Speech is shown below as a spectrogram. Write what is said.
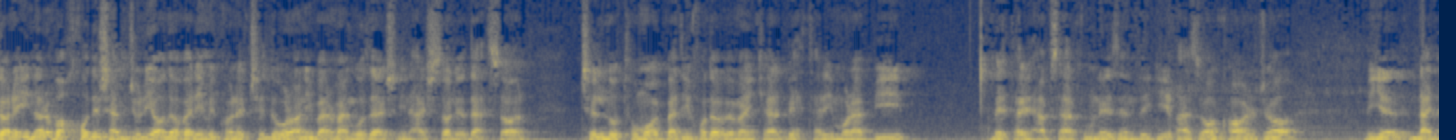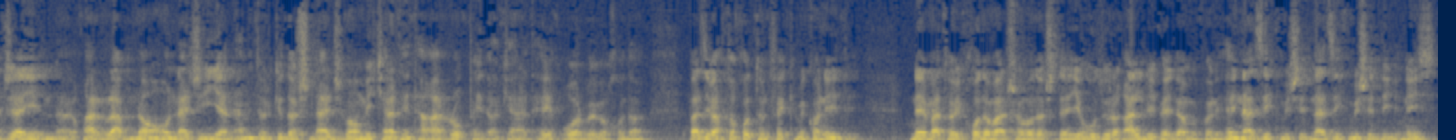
داره اینا رو با خودش همجوری یادآوری می‌کنه. چه دورانی بر من گذشت این هشت سال یا ده سال. چه لطف و محبتی خدا به من کرد. بهترین مربی بهترین همسر خونه زندگی غذا کار جا میگه نجی قربناه و نجیین همینطور که داشت نجوا می‌کرد هی تقرب پیدا کرد. هی قربه به خدا. بعضی وقتا خودتون فکر می‌کنید نعمت های خدا بر شما داشته یه حضور قلبی پیدا می‌کنید. هی نزدیک میشید نزدیک میشید دیگه نیست؟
